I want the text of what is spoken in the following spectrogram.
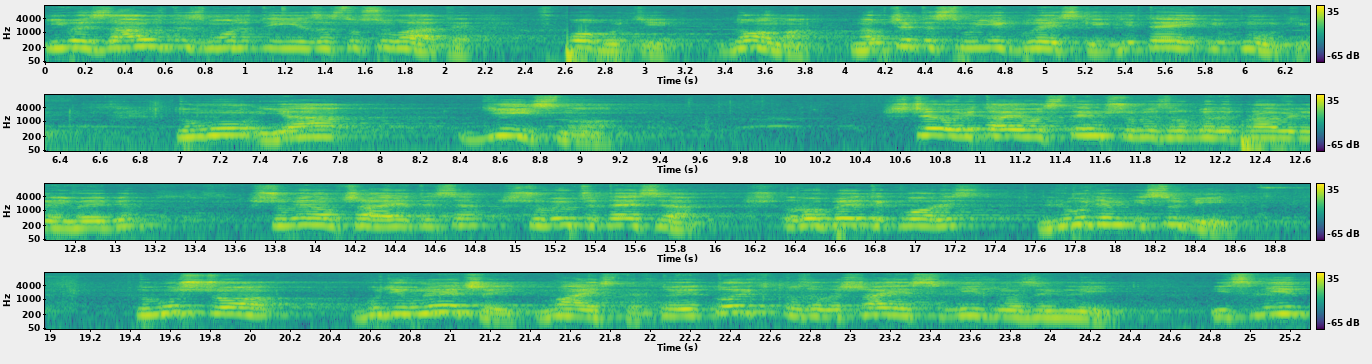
І ви завжди зможете її застосувати в побуті, вдома, навчити своїх близьких, дітей і внуків. Тому я дійсно Щиро вітаю вас з тим, що ви зробили правильний вибір, що ви навчаєтеся, що ви вчитеся робити користь людям і собі. Тому що будівничий майстер то є той, хто залишає слід на землі. І слід,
